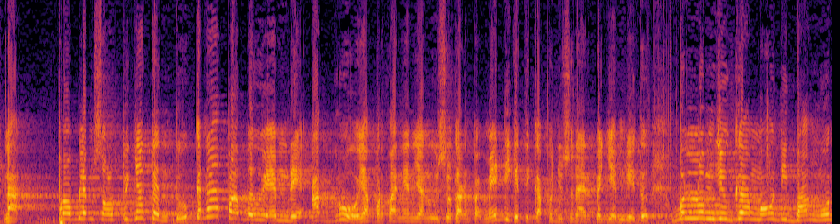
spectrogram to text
Nah problem solvingnya tentu kenapa BUMD agro yang pertanian yang diusulkan Pak Medi ketika penyusunan RPJMD itu belum juga mau dibangun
